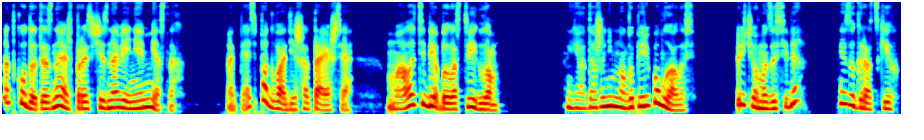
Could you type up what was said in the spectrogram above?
откуда ты знаешь про исчезновение местных? Опять по гвади шатаешься? Мало тебе было с Твиглом?» Я даже немного перепугалась. Причем из-за себя, из-за городских.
